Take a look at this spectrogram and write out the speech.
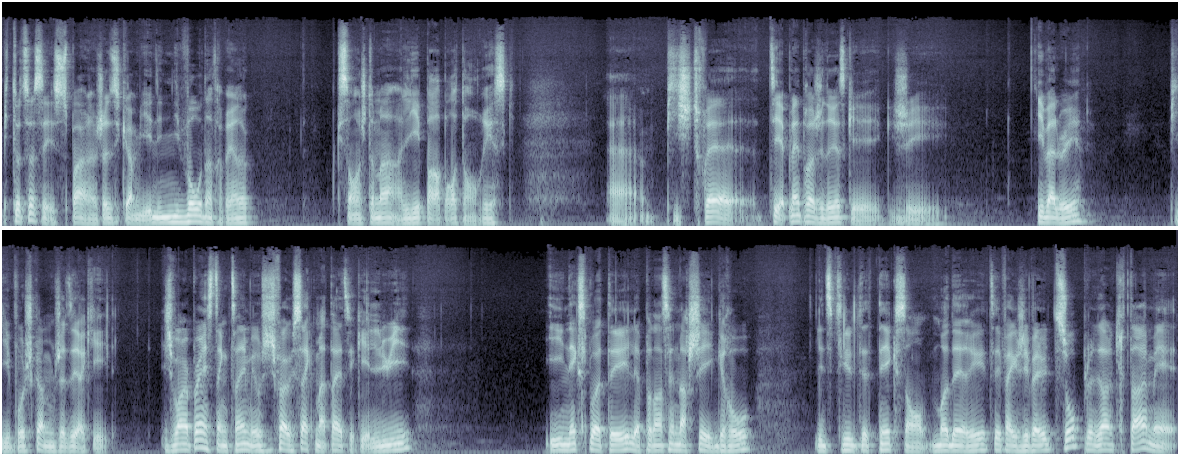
Puis tout ça, c'est super. Je dis comme il y a des niveaux d'entrepreneuriat qui sont justement liés par rapport à ton risque. Euh, puis je trouvais, il y a plein de projets de risque que, j'ai évalués. Puis il faut juste comme je dis, OK, je vois un peu instinctif, mais je fais aussi avec ma tête. C'est que lui, il est inexploité, le potentiel de marché est gros, les difficultés techniques sont modérées. Fait que j'évalue toujours plusieurs critères, mais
